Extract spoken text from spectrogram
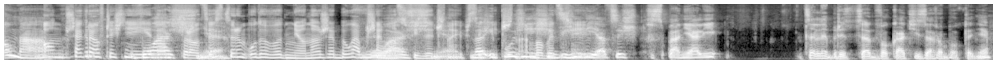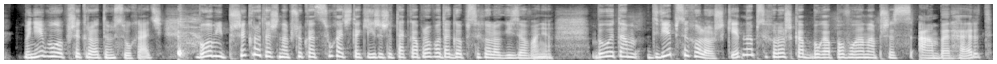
zaburzona... on przegrał wcześniej jeden Właśnie. proces, w którym udowodniono, że była przemoc Właśnie. fizyczna i psychiczna No i później się wzięli jacyś wspaniali celebryccy, adwokaci za robotę, nie? Mnie było przykro o tym słuchać. Było mi przykro też na przykład słuchać takich rzeczy, tak a propos tego psychologizowania. Były tam dwie psycholożki. Jedna psycholożka była powołana przez Amber Heard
